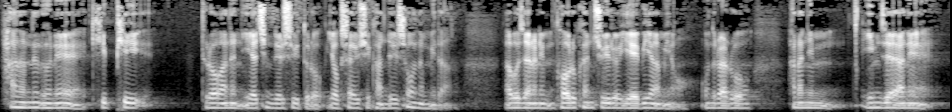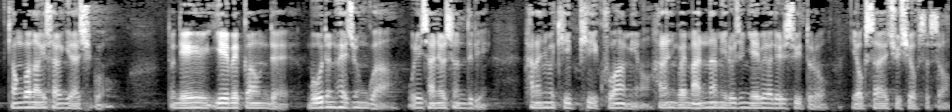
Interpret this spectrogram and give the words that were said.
하나님 은혜에 깊이 들어가는 이 아침 될 수 있도록 역사해 주시 간절히 소원합니다. 아버지 하나님 거룩한 주의를 예비하며 오늘 하루 하나님 임재 안에 경건하게 살게 하시고 또 내일 예배 가운데 모든 회중과 우리 자녀선들이 하나님을 깊이 구하며 하나님과의 만남이 이루어진 예배가 될 수 있도록 역사해 주시옵소서.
